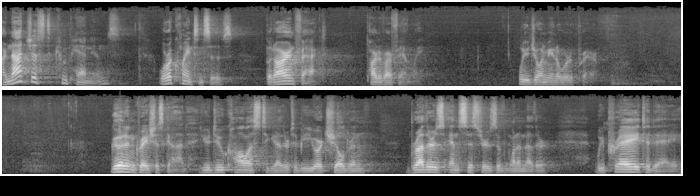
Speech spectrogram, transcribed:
are not just companions or acquaintances but are, in fact, part of our family. Will you join me in a word of prayer? Good and gracious God, you do call us together to be your children, brothers and sisters of one another. We pray today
